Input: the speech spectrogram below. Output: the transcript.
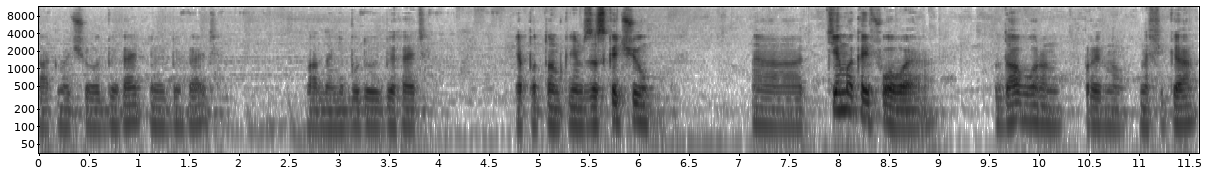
Так, ну что, убегать, не убегать? Ладно, не буду убегать. Я потом к ним заскочу. А, тема кайфовая. Куда ворон прыгнул? Нафига?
